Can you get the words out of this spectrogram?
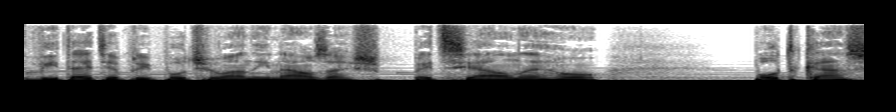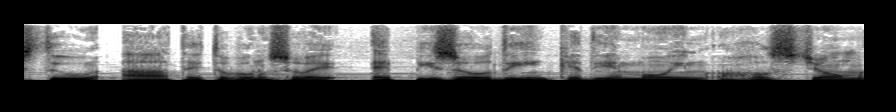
vítajte pri počúvaní naozaj špeciálneho podcastu a tejto bonusovej epizódy, keď je môjim hosťom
